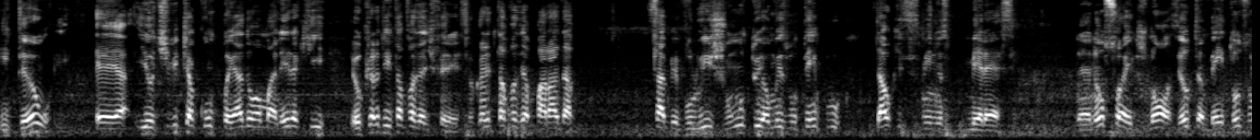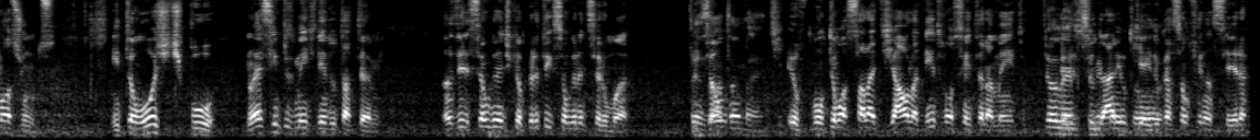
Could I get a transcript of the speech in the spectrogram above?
Então, é, eu tive que acompanhar de uma maneira que eu quero tentar fazer a diferença. Eu quero tentar fazer a parada, sabe, evoluir junto e ao mesmo tempo dar o que esses meninos merecem. Né? Não só eles, nós, eu também, todos nós juntos. Então hoje, tipo, não é simplesmente dentro do tatame. Antes de ser um grande campeão, tem que ser um grande ser humano. Então, Exatamente. eu montei uma sala de aula dentro do nosso treinamento Eu lembro eles estudarem o que? educação financeira.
